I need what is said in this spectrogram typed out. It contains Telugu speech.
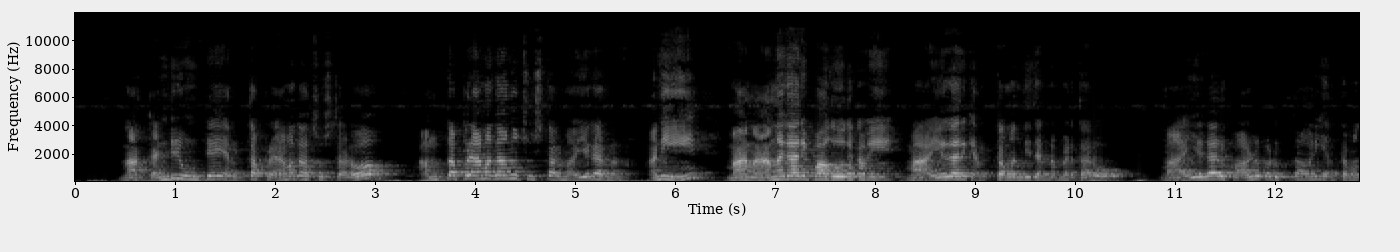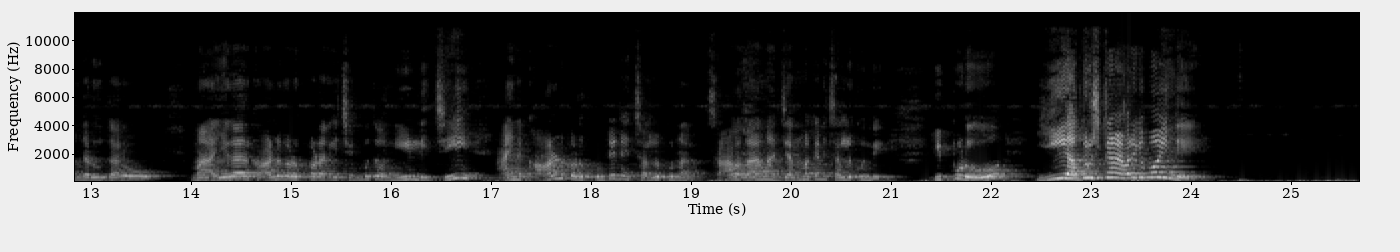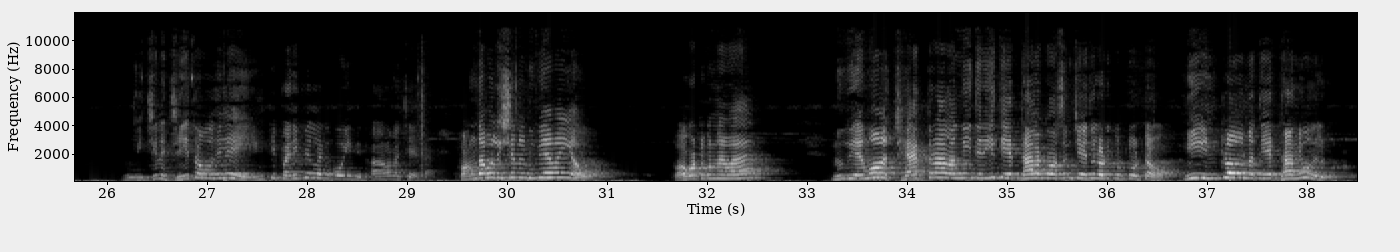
నా తండ్రి ఉంటే ఎంత ప్రేమగా చూస్తాడో అంత ప్రేమగానూ చూస్తారు మా అయ్యగారు నన్ను. అని మా నాన్నగారి పాదోదకమే. మా అయ్యగారికి ఎంతమంది దండం పెడతారో? మా అయ్యగారు కాళ్ళు కడుక్కుతామని ఎంతమంది అడుగుతారో? మా అయ్యగారు కాళ్ళు కడుక్కోవడానికి చెంబుతో నీళ్ళు ఇచ్చి ఆయన కాళ్ళు కడుక్కుంటే నేను చల్లుకున్నాను. చాలదా నా జన్మకని చల్లుకుంది. ఇప్పుడు ఈ అదృష్టం ఎవరికి పోయింది? నువ్వు ఇచ్చిన జీతం వదిలే ఇంటి పని పిల్లకి పోయింది భావన చేత. పొందవలసిన నువ్వేమయ్యావు? పోగొట్టుకున్నావా? నువ్వేమో క్షేత్రాలన్నీ తిరిగి తీర్థాల కోసం చేతులు అడుకుంటూ ఉంటావు. నీ ఇంట్లో ఉన్న తీర్థాన్ని వదులుకున్నావు.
